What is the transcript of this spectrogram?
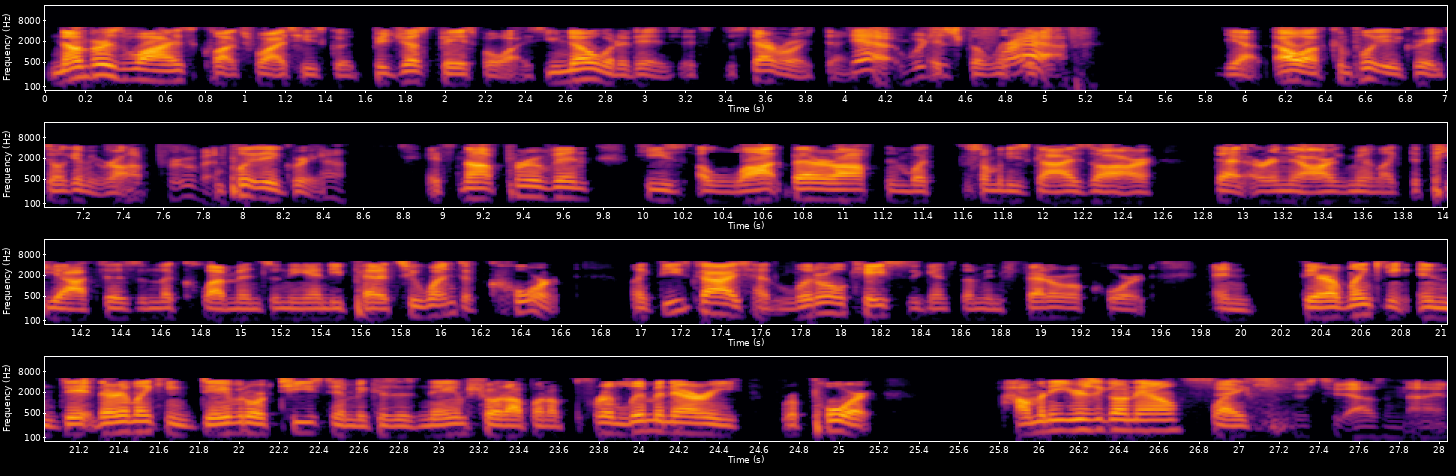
numbers wise, clutch wise, he's good. But just baseball wise, you know what it is. It's the steroid thing. Yeah, which It's is the- crap. Yeah. Oh, I completely agree. Don't get me wrong. Not proven. Completely agree. Yeah. It's not proven. He's a lot better off than what some of these guys are that are in the argument, like the Piazzas and the Clemens and the Andy Pettittes, who went to court. Like these guys had literal cases against them in federal court, and they're linking in they're linking David Ortiz to him because his name showed up on a preliminary report. How many years ago now? Like it was 2009.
